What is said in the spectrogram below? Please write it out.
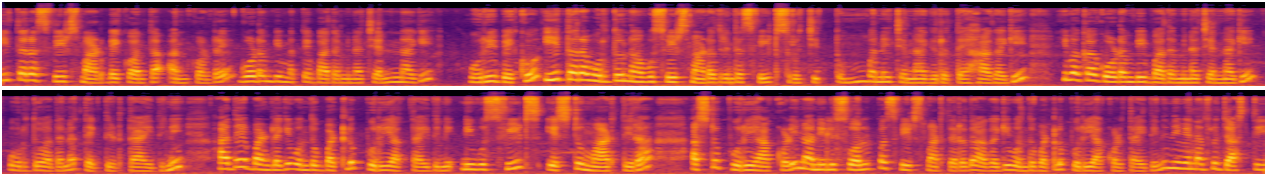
ಈ ಥರ ಸ್ವೀಟ್ಸ್ ಮಾಡಬೇಕು ಅಂತ ಅಂದ್ಕೊಂಡ್ರೆ ಗೋಡಂಬಿ ಮತ್ತು ಬಾದಾಮಿನ ಚೆನ್ನಾಗಿ ಉರಿಬೇಕು ಈ ಥರ ಹುರಿದು ನಾವು ಸ್ವೀಟ್ಸ್ ಮಾಡೋದ್ರಿಂದ ಸ್ವೀಟ್ಸ್ ರುಚಿ ತುಂಬಾ ಚೆನ್ನಾಗಿರುತ್ತೆ. ಹಾಗಾಗಿ ಇವಾಗ ಗೋಡಂಬಿ, ಬಾದಾಮಿನ ಚೆನ್ನಾಗಿ ಹುರಿದು ಅದನ್ನು ತೆಗೆದಿಡ್ತಾ ಇದ್ದೀನಿ. ಅದೇ ಬಾಣಲೆಗೆ ಒಂದು ಬಟ್ಲು ಪುರಿ ಹಾಕ್ತಾ ಇದ್ದೀನಿ. ನೀವು ಸ್ವೀಟ್ಸ್ ಎಷ್ಟು ಮಾಡ್ತೀರಾ ಅಷ್ಟು ಪುರಿ ಹಾಕ್ಕೊಳ್ಳಿ. ನಾನಿಲ್ಲಿ ಸ್ವಲ್ಪ ಸ್ವೀಟ್ಸ್ ಮಾಡ್ತಾ ಇರೋದು, ಹಾಗಾಗಿ ಒಂದು ಬಟ್ಲು ಪುರಿ ಹಾಕ್ಕೊಳ್ತಾ ಇದ್ದೀನಿ. ನೀವೇನಾದರೂ ಜಾಸ್ತಿ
